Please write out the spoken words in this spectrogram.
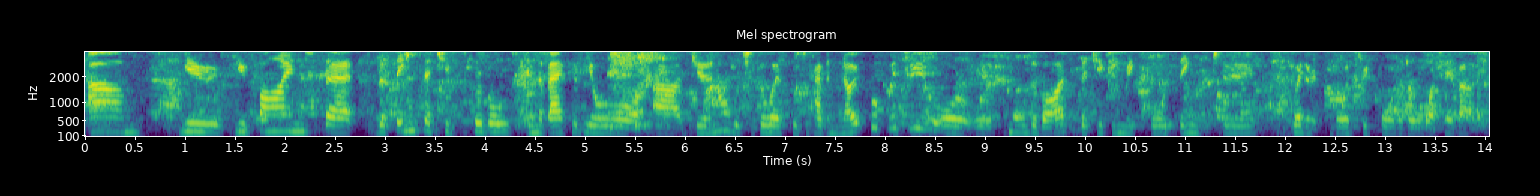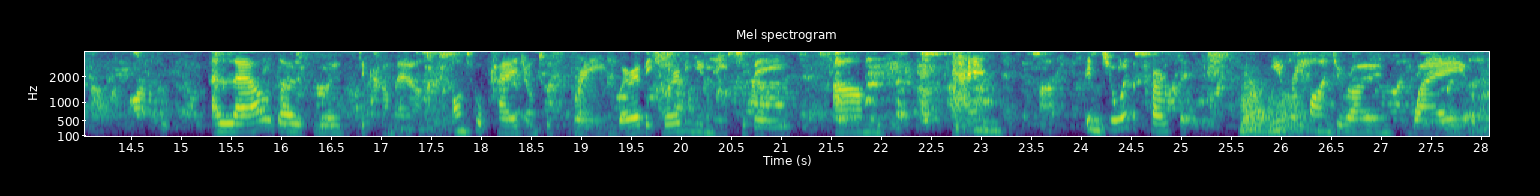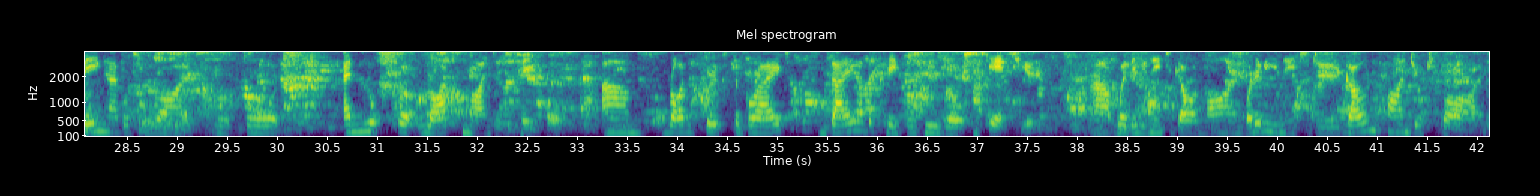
Um, you you find that the things that you've scribbled in the back of your uh, journal, which is always good to have a notebook with you or, or a small device that you can record things to, whether it's voice recorded or whatever. Allow those words to come out onto a page, onto a screen, wherever wherever you need to be, um, and enjoy the process. You will find your own way of being able to write your thoughts and look for like minded people. Um, writers groups are great. They are the people who will get you. Uh, whether you need to go online, whatever you need to do, go and find your tribe.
